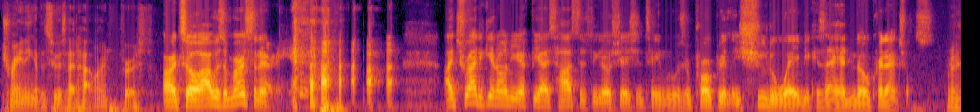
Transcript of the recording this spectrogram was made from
training at the suicide hotline first? All right, so I was a mercenary. I tried to get on the FBI's hostage negotiation team and was appropriately shooed away because I had no credentials. Right.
